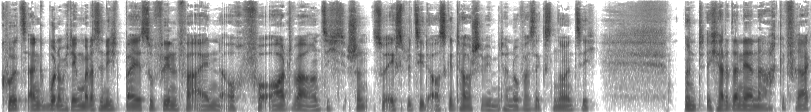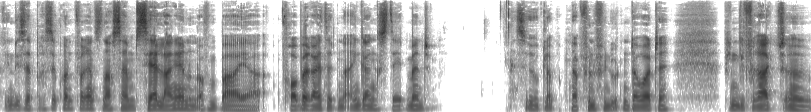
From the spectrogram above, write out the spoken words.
kurz angeboten, aber ich denke mal, dass er nicht bei so vielen Vereinen auch vor Ort war und sich schon so explizit ausgetauscht wie mit Hannover 96. Und ich hatte dann ja nachgefragt in dieser Pressekonferenz nach seinem sehr langen und offenbar ja vorbereiteten Eingangsstatement, so, ich glaube, knapp fünf Minuten dauerte, hab ihn gefragt, äh,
